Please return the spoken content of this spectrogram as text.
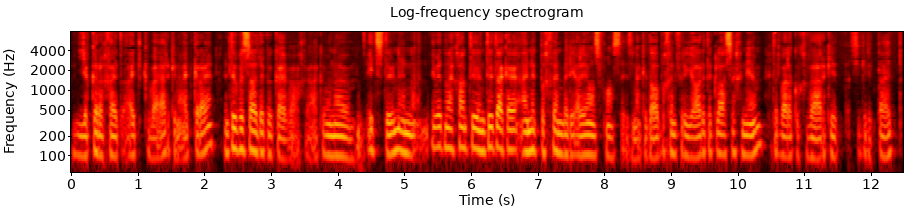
jekkerigheid uitwerk en uitkry. En toe besluit ek, okay, wag, ek wil nou iets doen en jy weet, en ek gaan toe en toe het ek eintlik begin by die Alliance Française en ek het daar begin vir 'n jaar te klasse geneem terwyl ek ook gewerk het sekuriteit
